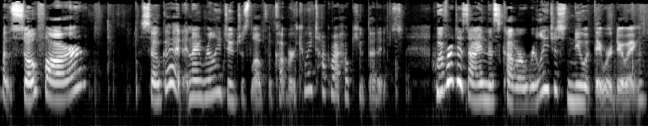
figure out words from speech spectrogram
but so far, so good. And I really do just love the cover. Can we talk about how cute that is? Whoever designed this cover really just knew what they were doing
